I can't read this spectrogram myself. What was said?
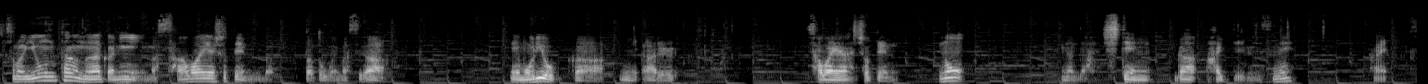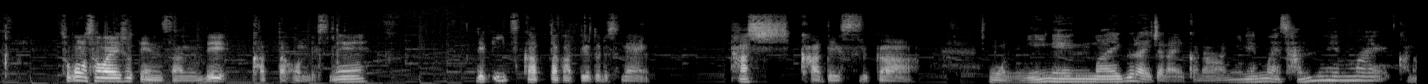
そのイオンタウンの中に、まあ、沢屋書店だったと思いますが、え盛岡にある沢屋書店の、なんだ、支店が入っているんですね。はい。そこの沢屋書店さんで買った本ですね。で、いつ買ったかっていうとですね、確かですが、もう2年前ぐらいじゃないかな。2年前、3年前かな。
